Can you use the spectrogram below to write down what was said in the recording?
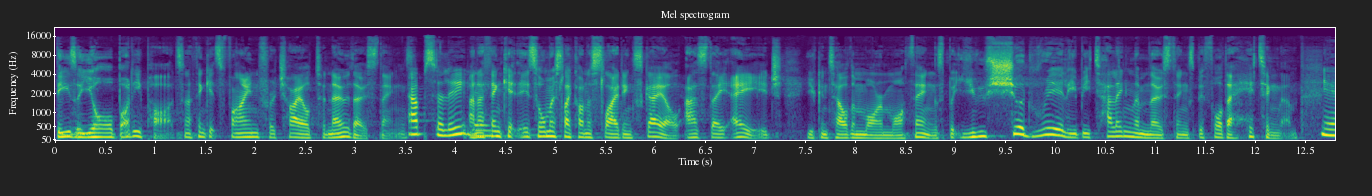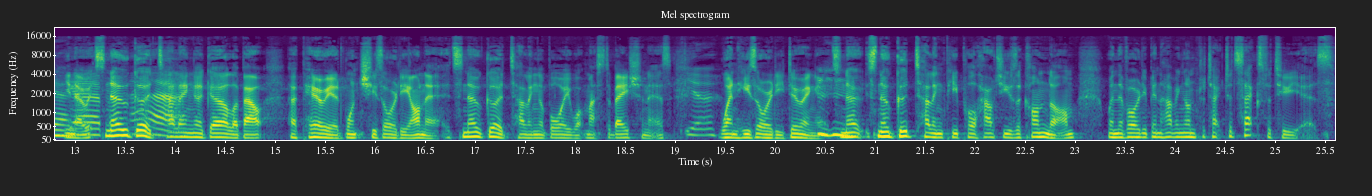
these are your body parts. And I think it's fine for a child to know those things. Absolutely. And I think it, it's almost like on a sliding scale. As they age, you can tell them more and more things, but you should really be telling them those things before they're hitting them. Yeah. You know, Yeah, it's no good prepare. telling a girl about her period once she's already on it. It's no good telling a boy what masturbation is Yeah. when he's already doing it. It's mm-hmm. no, it's no good telling people how to use a condom when they've already been having unprotected sex for two years.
